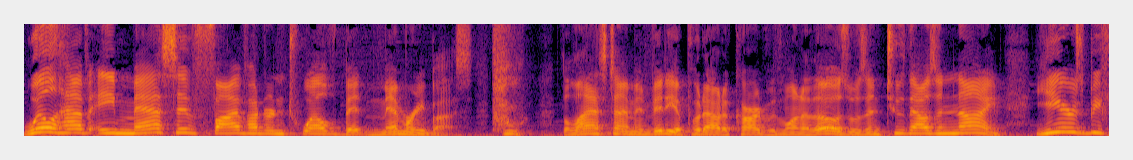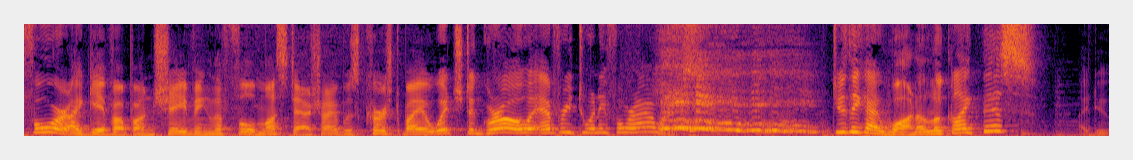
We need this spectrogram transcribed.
will have a massive 512 bit memory bus. Phew. The last time Nvidia put out a card with one of those was in 2009, years before I gave up on shaving the full mustache I was cursed by a witch to grow every 24 hours. do you think I want to look like this? I do.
